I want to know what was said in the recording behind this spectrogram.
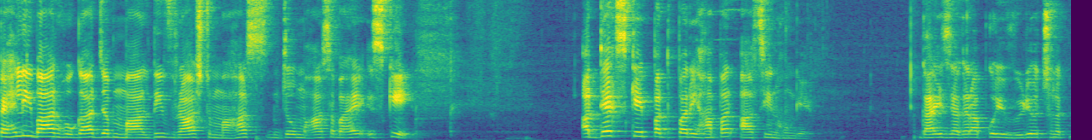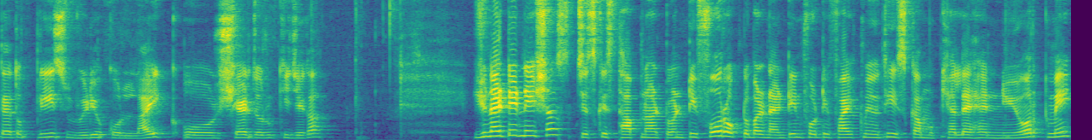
पहली बार होगा जब मालदीव राष्ट्र महा जो महासभा है, इसके अध्यक्ष के पद पर यहाँ पर आसीन होंगे। गाइज़ अगर आपको ये वीडियो अच्छा लगता है तो प्लीज़ वीडियो को लाइक और शेयर ज़रूर कीजिएगा। यूनाइटेड नेशंस जिसकी स्थापना 24 अक्टूबर 1945 में हुई थी, इसका मुख्यालय है न्यूयॉर्क में,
